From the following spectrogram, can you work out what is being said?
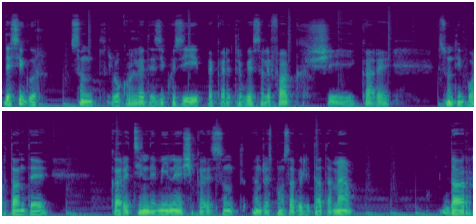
Desigur, sunt lucrurile de zi cu zi pe care trebuie să le fac și care sunt importante, care țin de mine și care sunt în responsabilitatea mea, dar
